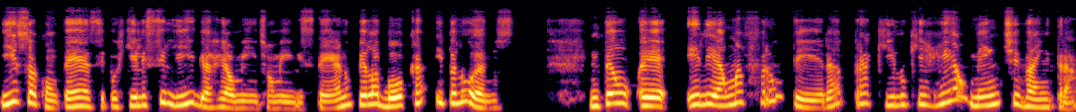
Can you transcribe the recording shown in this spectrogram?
Isso acontece porque ele se liga realmente ao meio externo pela boca e pelo ânus. Então, é, ele é uma fronteira para aquilo que realmente vai entrar.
